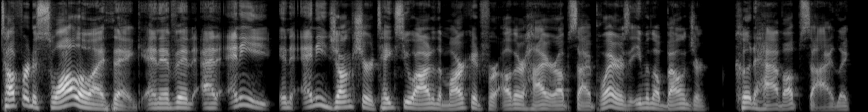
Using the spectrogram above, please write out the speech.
tougher to swallow, I think. And if it at any in any juncture takes you out of the market for other higher upside players, even though Bellinger could have upside, like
